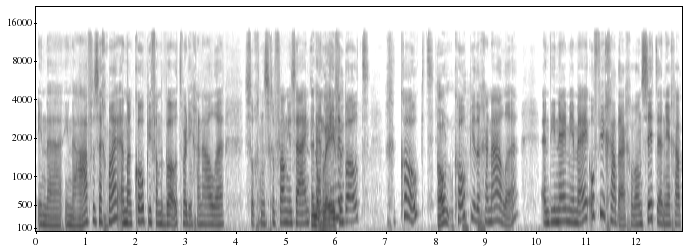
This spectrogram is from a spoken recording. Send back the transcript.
in, de, in de haven, zeg maar. En dan koop je van de boot, waar die garnalen... s ochtends gevangen zijn. En, in de boot gekookt, oh. koop je de garnalen... En die neem je mee. Of je gaat daar gewoon zitten en je gaat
